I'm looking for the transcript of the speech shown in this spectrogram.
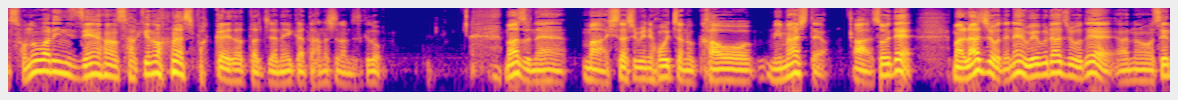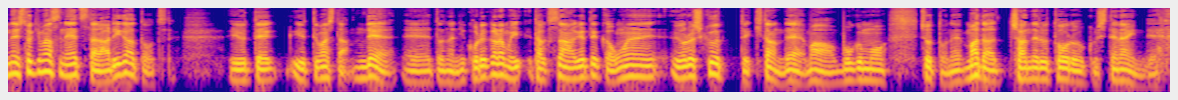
その割に前半酒の話ばっかりだったんじゃねえかって話なんですけど、まずね、まあ久しぶりにホイちゃんの顔を見ましたよ。あ、それで、まあラジオでね、ウェブラジオで、あの、宣伝しときますね、つったらありがとう、つって。言って、言ってました。で、えっ、ー、と何これからもたくさんあげてっか応援よろしくって来たんで、まあ僕もちょっとね、まだチャンネル登録してないんで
